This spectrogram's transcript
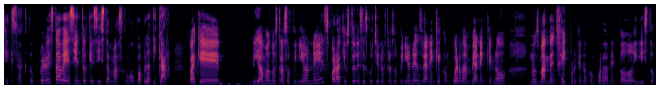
Exacto, pero esta vez siento que sí está más como para platicar, para que digamos nuestras opiniones, para que ustedes escuchen nuestras opiniones, vean en qué concuerdan, vean en qué no, nos manden hate porque no concuerdan en todo y listo.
